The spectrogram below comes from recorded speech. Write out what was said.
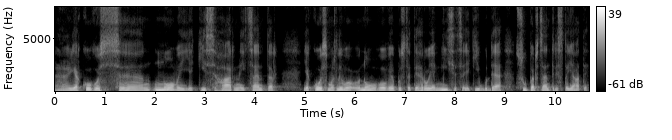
е, якогось е, новий, якийсь гарний центр, якогось, можливо, нового випустити героя місяця, який буде супер в центрі стояти.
